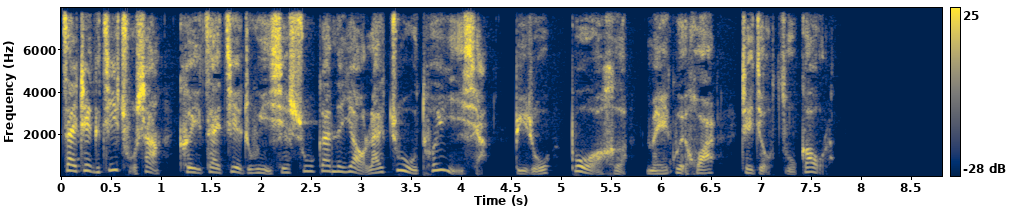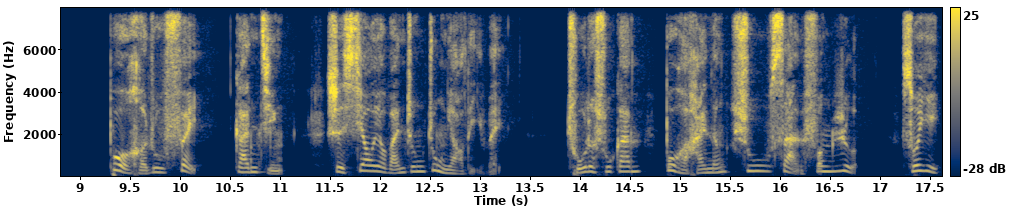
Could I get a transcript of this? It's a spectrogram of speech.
在这个基础上，可以再借助一些疏肝的药来助推一下，比如薄荷、玫瑰花，这就足够了。薄荷入肺、肝经。是逍遥丸中重要的一味。除了疏肝，薄荷还能疏散风热。所以，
